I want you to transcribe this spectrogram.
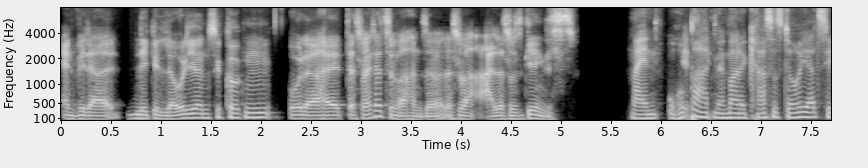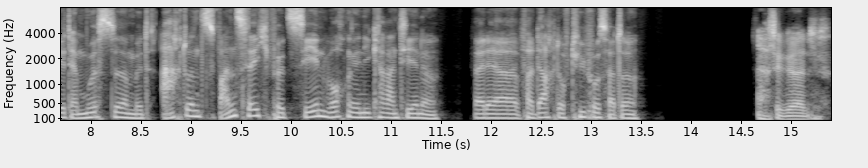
entweder Nickelodeon zu gucken oder halt das weiterzumachen. So, das war alles, was ging. Das, Mein Opa hat mir mal eine krasse Story erzählt. Der musste mit 28 für 10 Wochen in die Quarantäne, weil der Verdacht auf Typhus hatte. ach du Gott.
